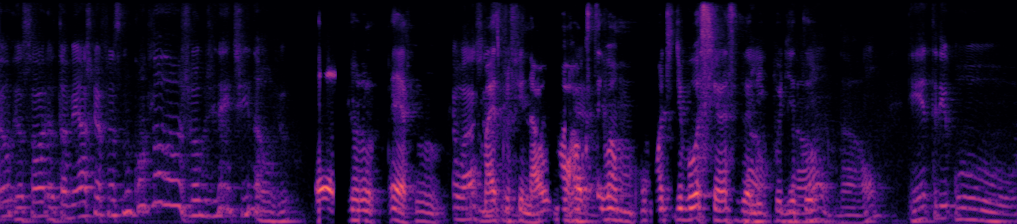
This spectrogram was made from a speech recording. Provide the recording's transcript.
eu, eu, só, eu também acho que a França não controlou o jogo direitinho, não, viu? É, é eu acho mais assim, pro final, o Marrocos é, teve um, um, monte de boas chances não, ali que podia não, ter. Não, não. Entre o,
